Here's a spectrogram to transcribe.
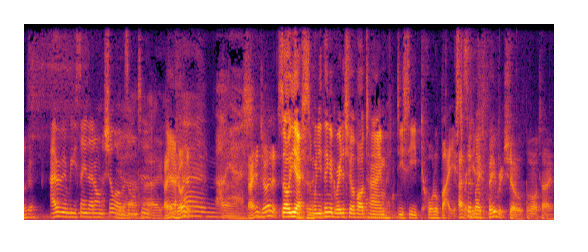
Okay, I remember you saying that on the show I was on too. I, I enjoyed it. Um, I enjoyed it. So yes, when you think of greatest show of all time, DC total bias. I right said here. my favorite show of all time,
